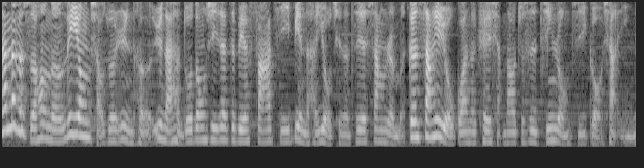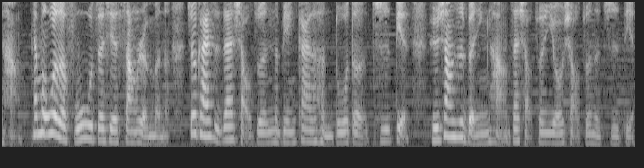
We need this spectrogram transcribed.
那那个时候呢，利用小樽运河运来很多东西，在这边发迹，变得很有钱的这些商人们，跟商业有关的，可以想到就是金融机构，像银行。他们为了服务这些商人们呢，就开始在小樽那边盖了很多的支店，比如像日本银行在小樽也有小樽的支店。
